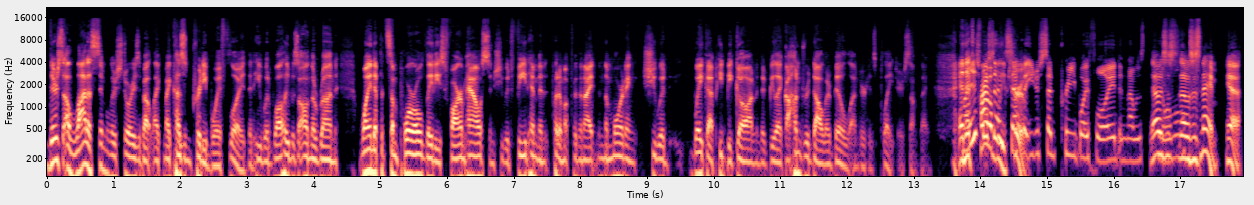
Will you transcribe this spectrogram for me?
there's a lot of similar stories about like my cousin Pretty Boy Floyd that he would, while he was on the run, wind up at some poor old lady's farmhouse and she would feed him and put him up for the night. And in the morning, she would wake up, he'd be gone, and there'd be like a hundred dollar bill under his plate or something. And that's just supposed to probably true. But you just said Pretty Boy Floyd, and that was That was his, that was his name. Yeah,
